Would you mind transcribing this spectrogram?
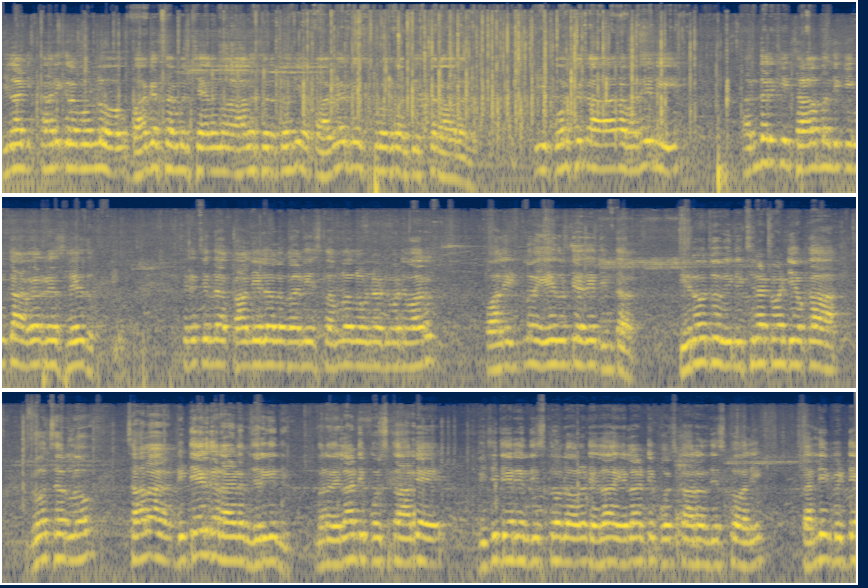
ఇలాంటి కార్యక్రమంలో భాగస్వామ్యం చేయాలన్న ఆలోచనతో ఒక అవేర్నెస్ ప్రోగ్రాం తీసుకురావాలని. ఈ పోషకాహారం అనేది అందరికీ చాలా మందికి ఇంకా అవేర్నెస్ లేదు. చిన్న చిన్న కాలనీలలో కానీ స్తంభంలో ఉన్నటువంటి వారు వాళ్ళ ఇంట్లో ఏది ఉంటే అదే తింటారు. ఈరోజు వీళ్ళు ఇచ్చినటువంటి ఒక బ్రోచర్లో చాలా డీటెయిల్గా రాయడం జరిగింది. మనం ఎలాంటి పోషకాహారం వెజిటేరియన్ తీసుకోవాలంటే ఎలా ఎలాంటి పోషకాహారం తీసుకోవాలి తల్లి బిడ్డే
